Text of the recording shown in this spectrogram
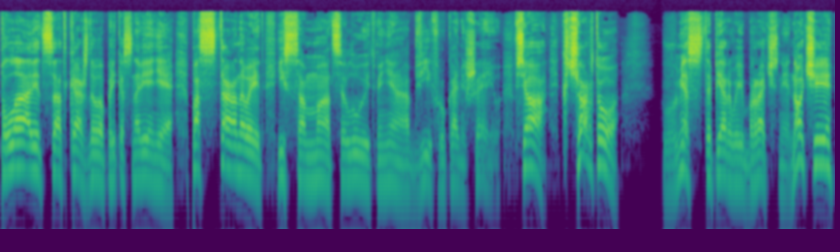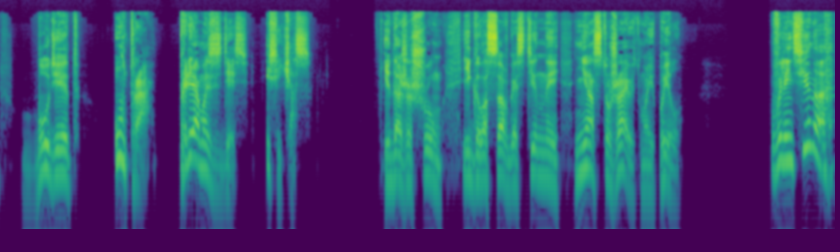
плавится от каждого прикосновения, постанывает и сама целует меня, обвив руками шею. Все, к черту! Вместо первой брачной ночи будет утро. Прямо здесь и сейчас. И даже шум и голоса в гостиной не остужают мой пыл. «Валентина,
